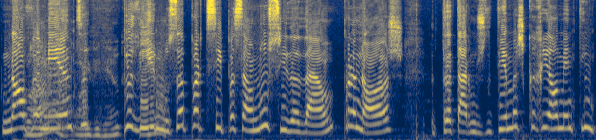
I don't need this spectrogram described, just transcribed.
Novamente, claro, evidente, pedirmos sim. a participação no cidadão para nós tratarmos de temas que realmente in,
